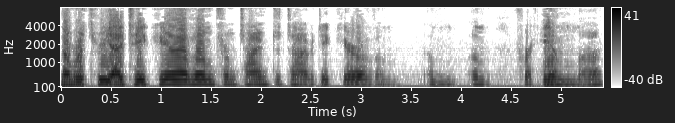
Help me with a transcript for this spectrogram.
Number three, I take care of him from time to time. I take care of him. Um, um, for him, huh?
